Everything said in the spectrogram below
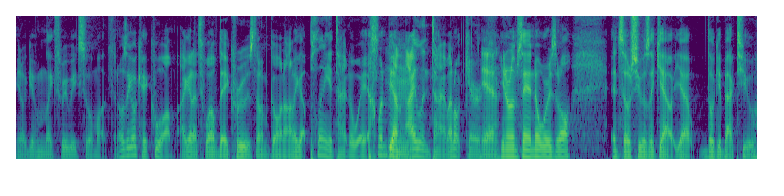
You know, give them like three weeks to a month. And I was like, okay, cool. I'm, I got a 12 day cruise that I'm going on. I got plenty of time to wait. I'm gonna be on Mhm. island time. I don't care. Yeah. You know what I'm saying? No worries at all. And so she was like, yeah, yeah, they'll get back to you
